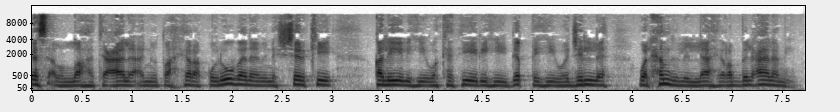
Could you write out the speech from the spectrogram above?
نسأل الله تعالى أن يطهر قلوبنا من الشرك قليله وكثيره دقه وجله والحمد لله رب العالمين.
